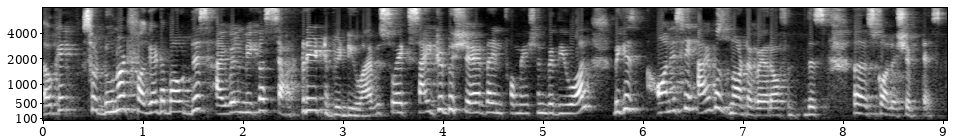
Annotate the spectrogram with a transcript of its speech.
Okay? So do not forget about this. I will make a separate video. I was so excited to share the information with you all because honestly i was not aware of this uh, scholarship test.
